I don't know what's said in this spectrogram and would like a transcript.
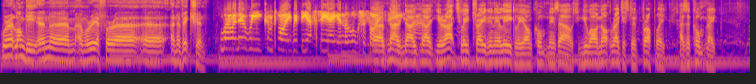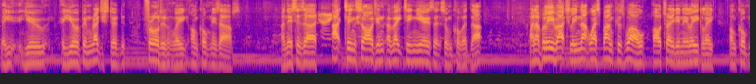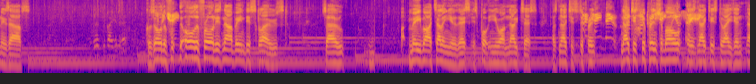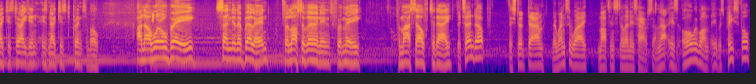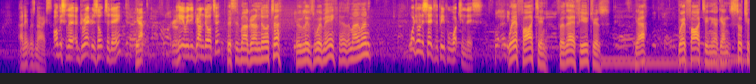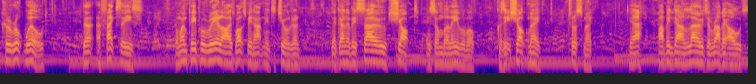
We're at Long Eaton um, and we're here for uh, uh, an eviction. Well, I know we comply with the FCA and the Law Uh, Society. no, no, uh, no. You're actually trading illegally on Companies House. You are not registered properly as a company. You you, you have been registered fraudulently on Companies House, and this is a Okay. acting sergeant of 18 years that's uncovered that. And I believe actually NatWest Bank as well are trading illegally on Companies House. Because all the all the fraud is now being disclosed. So me by telling you this is putting you on notice. As notice to prin- Okay, no, notice I- I to principal is notice to agent, notice to agent is notice to principal. And I will be sending a bill in for loss of earnings for me, for myself today. They turned up, they stood down, they went away, Martin's still in his house, and that is all we want. It was peaceful and it was nice. Obviously, a great result today. Yeah. Here with your granddaughter. This is my granddaughter who lives with me at the moment. What do you want to say to the people watching this? We're fighting for their futures. Yeah? We're fighting against such a corrupt world that affects these. And when people realise what's been happening to children, they're going to be so shocked. It's unbelievable. Because it shocked me. Trust me. Yeah? I've been down loads of rabbit holes.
